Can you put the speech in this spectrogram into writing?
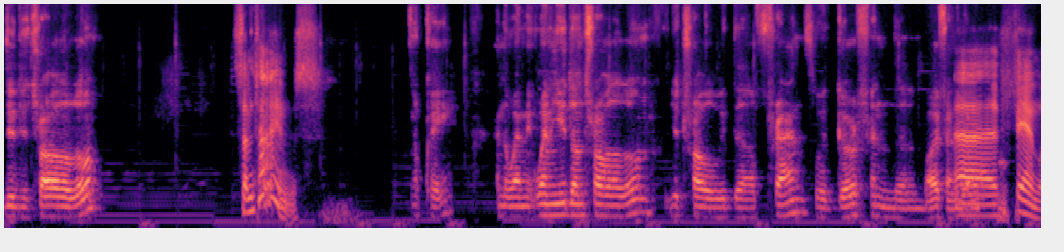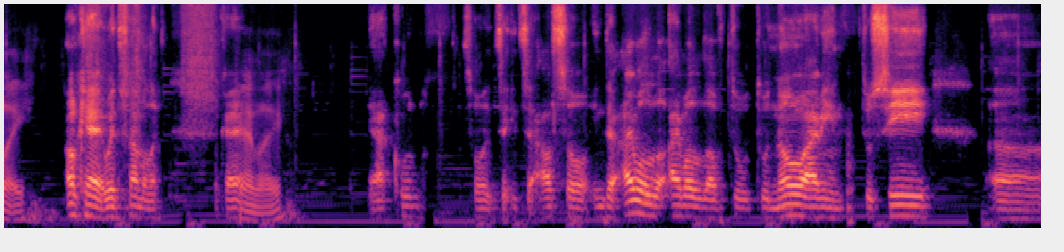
Did you travel alone? Sometimes, Okay. And when when you don't travel alone, you travel with uh, friends, with girlfriend, uh, boyfriend. uh, uh, family, Okay, with family. Okay, family. yeah, cool. So it's it's also in the. I will I will love to to know. I mean to see, uh,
